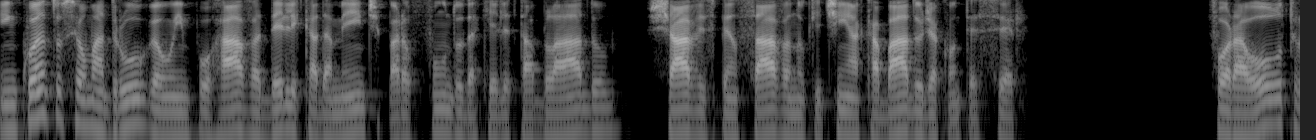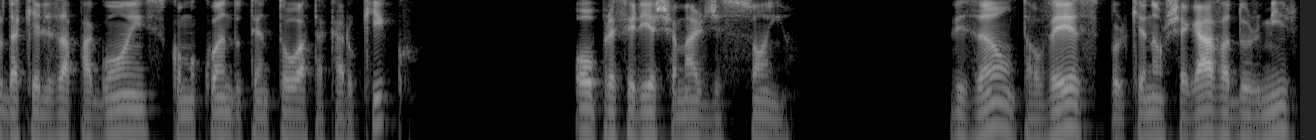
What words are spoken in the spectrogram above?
Enquanto seu madruga o empurrava delicadamente para o fundo daquele tablado, Chaves pensava no que tinha acabado de acontecer. Fora outro daqueles apagões, como quando tentou atacar o Kiko? Ou preferia chamar de sonho? Visão, talvez, porque não chegava a dormir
